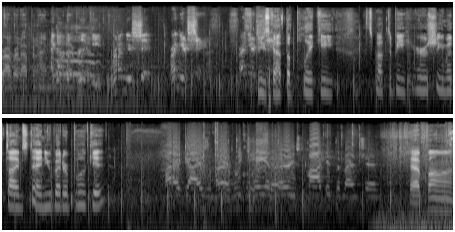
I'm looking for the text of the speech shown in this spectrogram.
Robert Oppenheimer, I got the whatever. blicky. Run your shit. Run your shit. Run your He's shit. got the blicky. It's about to be Hiroshima times 10. You better book it. Alright guys, I'm gonna decay in Larry's pocket dimension. Have fun.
